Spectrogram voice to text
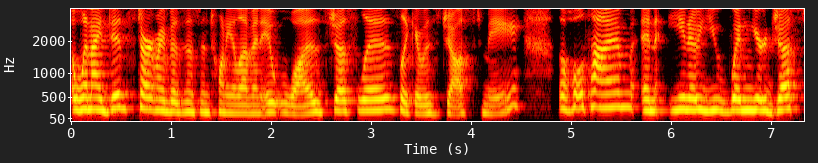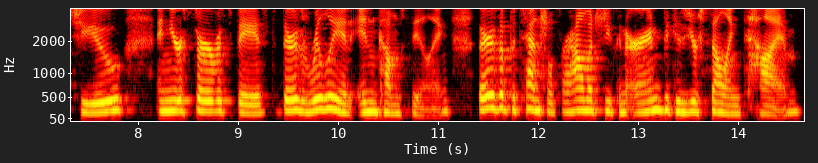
when I did start my business in 2011, it was just Liz, like it was just me the whole time. And you know, you when you're just you and you're service based, there's really an income ceiling. There's a potential for how much you can earn because you're selling time.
